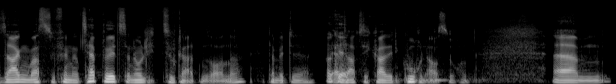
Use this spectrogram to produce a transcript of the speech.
sagen, was du für ein Rezept willst, dann hole ich die Zutaten so, ne? Damit äh, Okay. er darf sich quasi den Kuchen aussuchen. Ähm,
